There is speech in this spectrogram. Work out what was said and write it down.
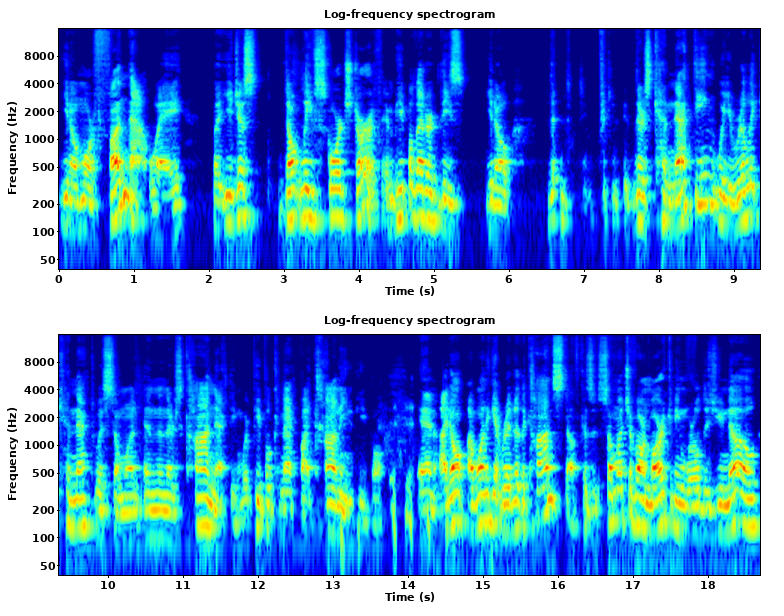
you know more fun that way, but you just don't leave scorched earth. And people that are these you know there's connecting where you really connect with someone and then there's connecting where people connect by conning people. And i don't i want to get rid of the con stuff because so much of our marketing world as you know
